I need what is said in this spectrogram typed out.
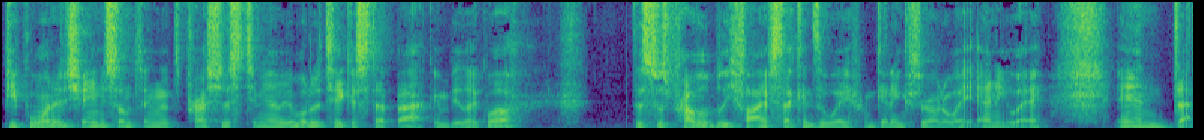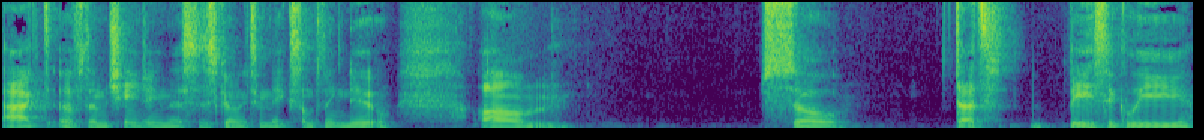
people want to change something that's precious to me, I'm able to take a step back and be like, well, this was probably five seconds away from getting thrown away anyway. And the act of them changing this is going to make something new. Um, so that's basically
